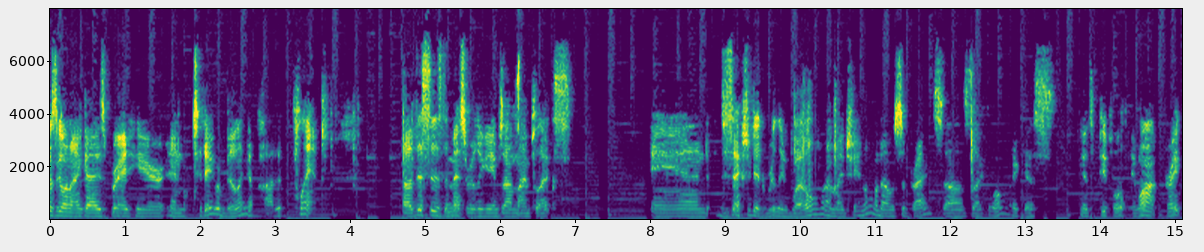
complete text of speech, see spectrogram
What is going on guys, Brad here, and today we're building a potted plant. Uh, this is the Master Builder Games on Mineplex, and this actually did really well on my channel, and I was surprised. So I was like, well, I guess give the people what they want, right?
